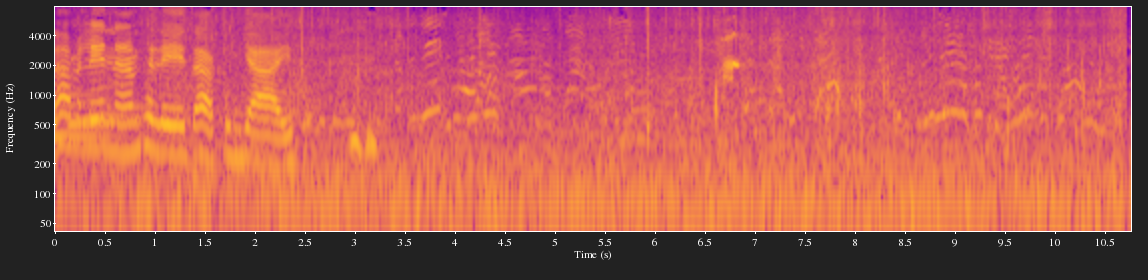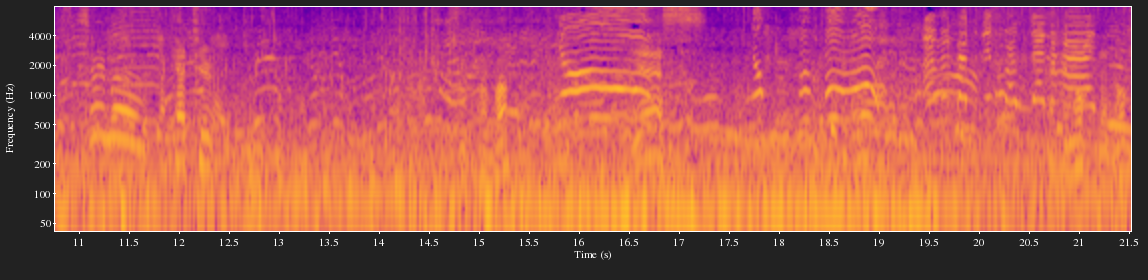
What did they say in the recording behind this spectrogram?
ล่ามาเล่นน้ำทะเลจากคุณยาย I catch you. Papa? Yes. Taken off the dog.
